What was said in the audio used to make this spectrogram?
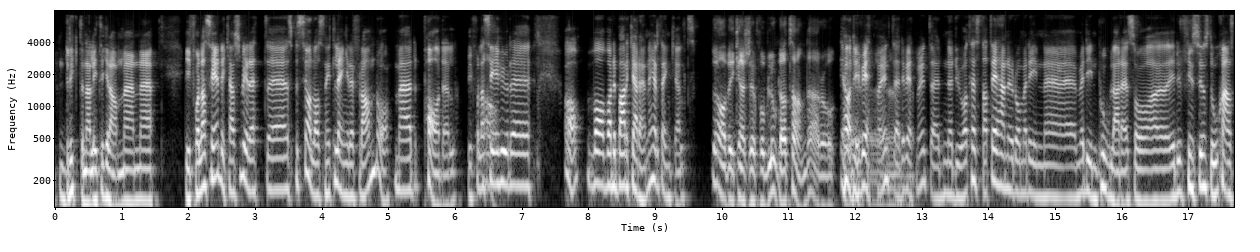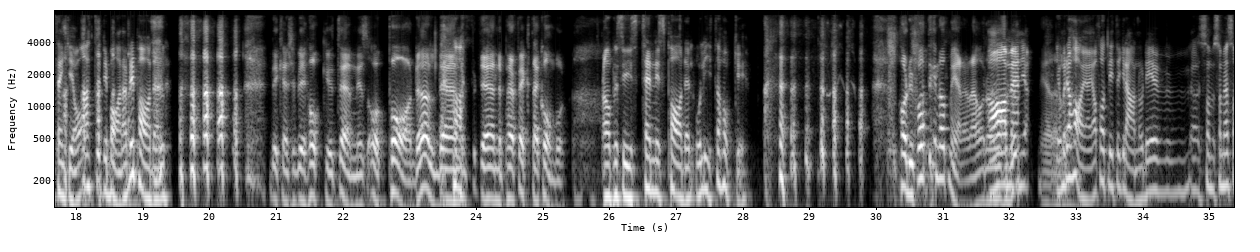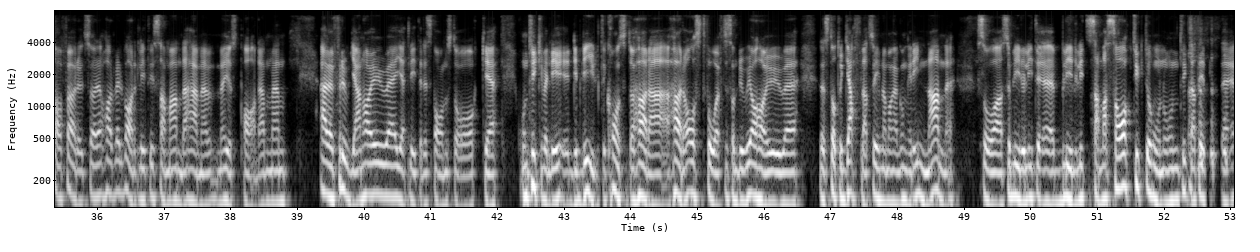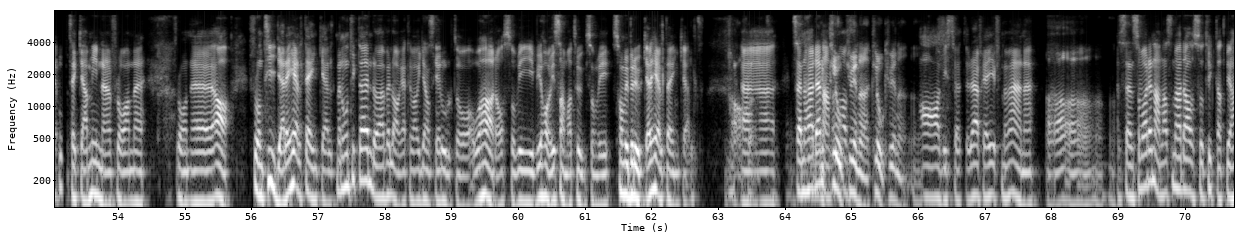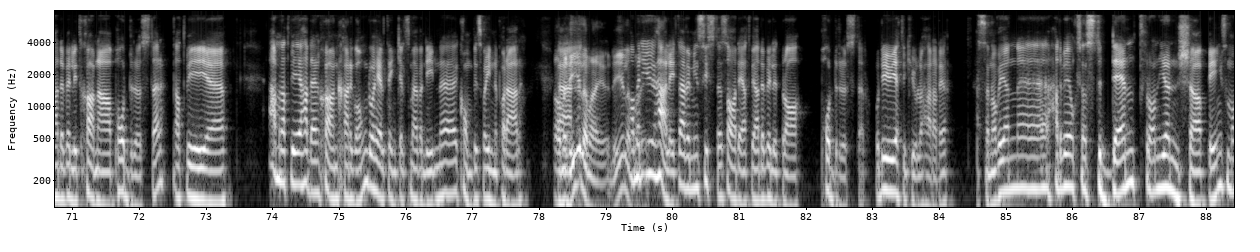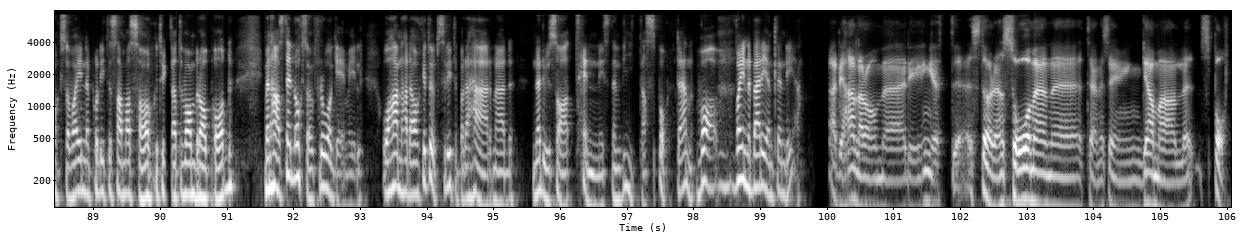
ryktena lite grann. Men eh, vi får la se. Det kanske blir ett eh, specialavsnitt längre fram då med padel. Vi får la ja. se hur det, ja, vad, vad det barkar än helt enkelt. Ja, vi kanske får blodad tand där. Och, ja, det vet man ju inte. Det vet man inte. När du har testat det här nu då med din, med din polare så det finns ju en stor chans, tänker jag, att det bara blir padel. det kanske blir hockey, tennis och padel. Den, ja. den perfekta kombon. Ja, precis. Tennis, padel och lite hockey. har du fått in något mer? Eller? ja, men, jag, ja, men det har jag. Jag har fått lite grann och det är, som, som jag sa förut så har det väl varit lite i samma anda här med, med just paden. Men även frugan har ju eh, gett lite respons då och eh, hon tycker väl det, det blir lite konstigt att höra, höra oss två eftersom du och jag har ju eh, stått och gafflat så himla många gånger innan. Så, så blir, det lite, blir det lite samma sak tyckte hon och hon tyckte att det är lite otäcka minnen från, från, ja, från tidigare helt enkelt. Men hon tyckte ändå överlag att det var ganska roligt att, att höra oss och vi, vi har ju samma tugg som vi, som vi brukar helt enkelt. Ja, uh, sen har jag den klok kvinna, klok kvinna. Ja, visst vet du. Det är därför jag är gift med henne. Ja, Sen så var det en annan som hörde av sig och tyckte att vi hade väldigt sköna poddröster. Att vi, uh, ja, men att vi hade en skön jargong då helt enkelt som även din uh, kompis var inne på där. Ja, men det gillar man ju. Det gillar ja, man men det är ju härligt. Även min syster sa det att vi hade väldigt bra poddröster och det är ju jättekul att höra det. Sen har vi en, eh, hade vi också en student från Jönköping som också var inne på lite samma sak och tyckte att det var en bra podd. Men han ställde också en fråga Emil och han hade hakat upp sig lite på det här med när du sa tennis den vita sporten. Vad, vad innebär egentligen det? Ja, det handlar om, eh, det är inget eh, större än så, men tennis är en gammal sport.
